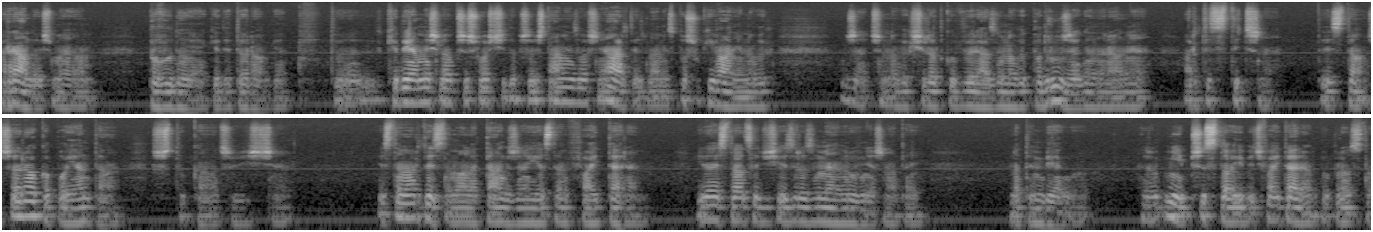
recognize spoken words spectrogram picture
radość moją powoduje, kiedy to robię. Kiedy ja myślę o przyszłości, to przecież tam jest właśnie artyzm, tam jest poszukiwanie nowych rzeczy, nowych środków wyrazu, nowych podróży generalnie artystyczne. To jest to, szeroko pojęta sztuka oczywiście. Jestem artystą, ale także jestem fighterem. I to jest to, co dzisiaj zrozumiałem również na, tej, na tym biegu. Że mi przystoi być fighterem po prostu.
